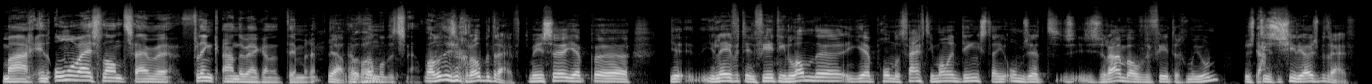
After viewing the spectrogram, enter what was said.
Maar in onderwijsland zijn we flink aan de weg aan het timmeren. Ja, en verandert het snel. Want het is een groot bedrijf. Tenminste, je, hebt, je, je levert in 14 landen. Je hebt 115 man in dienst. En je omzet is ruim boven de 40 miljoen. Dus het is een serieus bedrijf.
